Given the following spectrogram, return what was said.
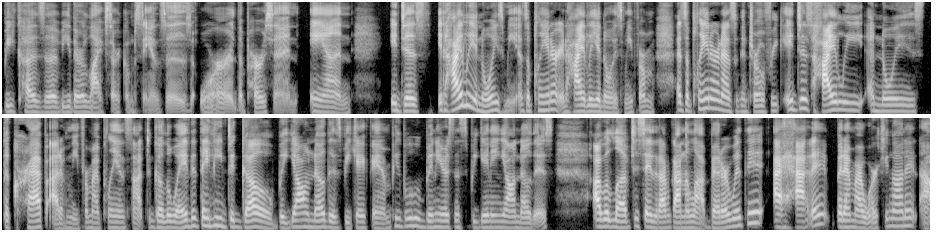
because of either life circumstances or the person. And it just it highly annoys me as a planner it highly annoys me from as a planner and as a control freak it just highly annoys the crap out of me for my plans not to go the way that they need to go but y'all know this bk fam people who've been here since the beginning y'all know this i would love to say that i've gotten a lot better with it i haven't but am i working on it i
